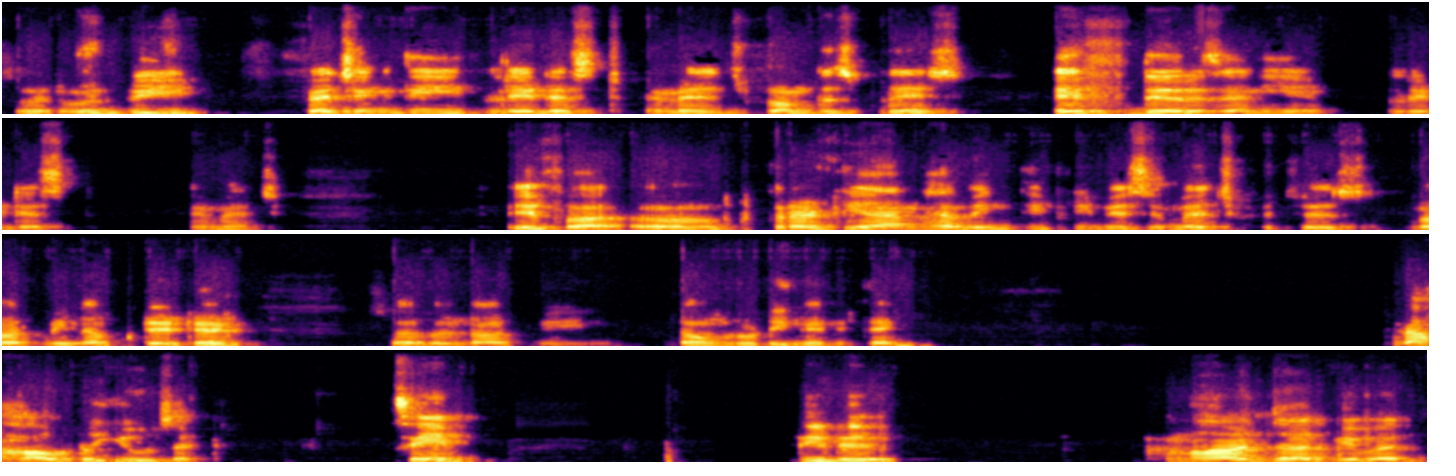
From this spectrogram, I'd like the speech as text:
so it will be fetching the latest image from this place if there is any latest image. If uh, uh, currently I am having the previous image which has not been updated so I will not be downloading anything. Now how to use it? Same. The commands are given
